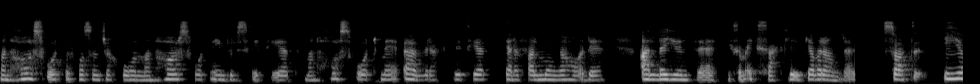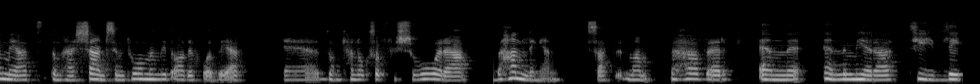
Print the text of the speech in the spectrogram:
Man har svårt med koncentration, man har svårt med impulsivitet, man har svårt med överaktivitet, i alla fall många har det. Alla är ju inte liksom exakt lika varandra. Så att i och med att de här kärnsymptomen vid ADHD, eh, de kan också försvåra behandlingen. Så att man behöver en, en mera tydlig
